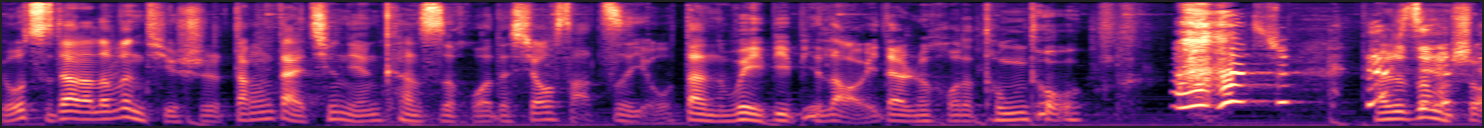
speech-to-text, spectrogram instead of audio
由此带来的问题是，当代青年看似活得潇洒自由，但未必比老一代人活得通透。他是这么说，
